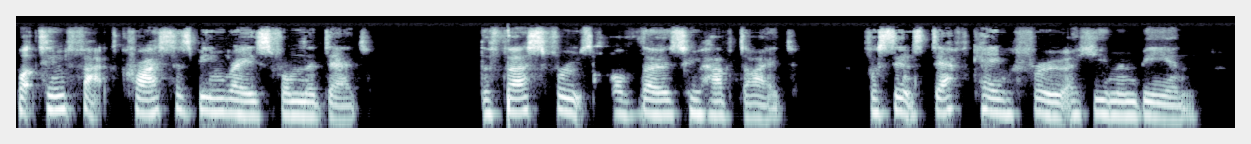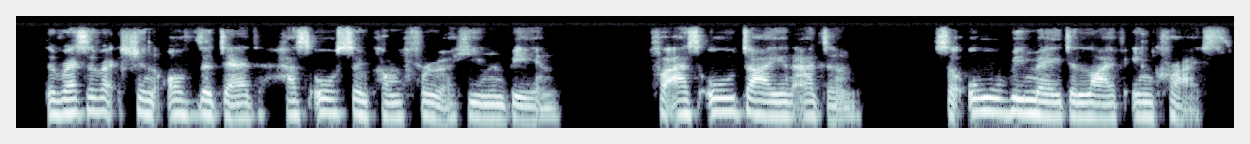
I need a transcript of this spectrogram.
But in fact, Christ has been raised from the dead, the first fruits of those who have died. For since death came through a human being, the resurrection of the dead has also come through a human being. For as all die in Adam, so all will be made alive in Christ,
